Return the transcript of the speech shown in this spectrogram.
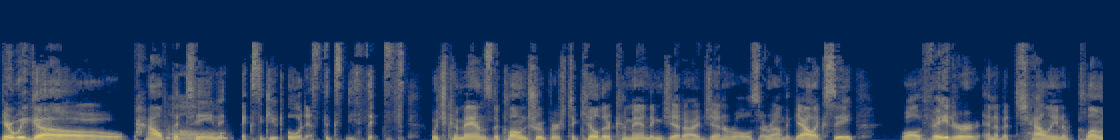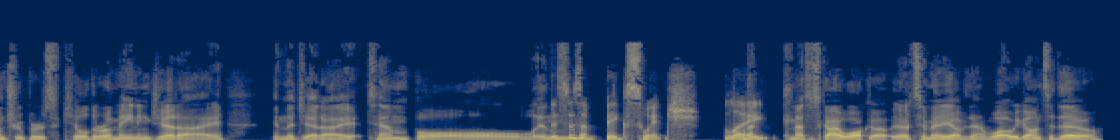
Here we go. Palpatine Aw. execute order 66, which commands the clone troopers to kill their commanding Jedi generals around the galaxy, while Vader and a battalion of clone troopers kill the remaining Jedi in the Jedi Temple. In This is a big switch. Like, Master Skywalker. There are too many of them. What are we going to do?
